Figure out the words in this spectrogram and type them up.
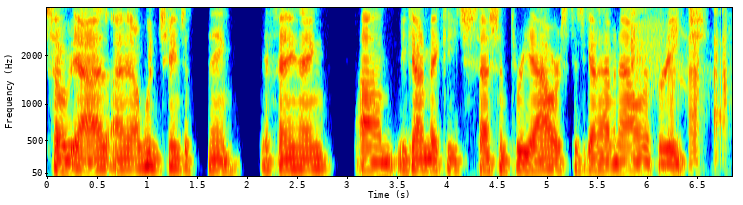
So yeah, I, I wouldn't change a thing. If anything, um, you got to make each session three hours because you got to have an hour for each.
